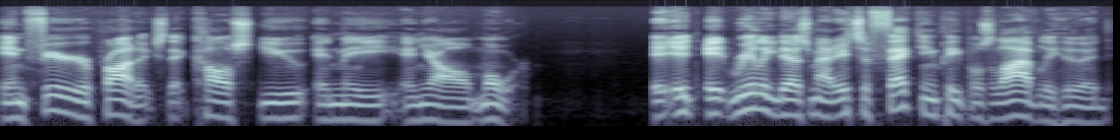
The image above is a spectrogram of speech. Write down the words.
inferior products that cost you and me and y'all more. It, it, really does matter. It's affecting people's livelihood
